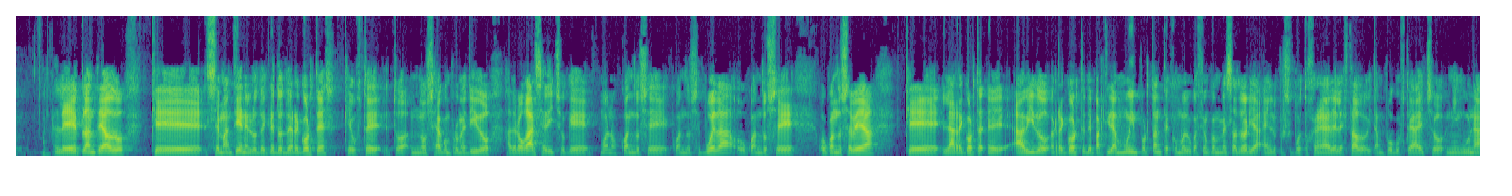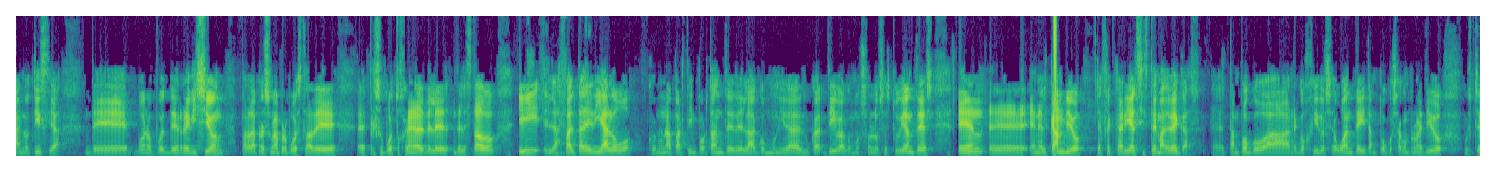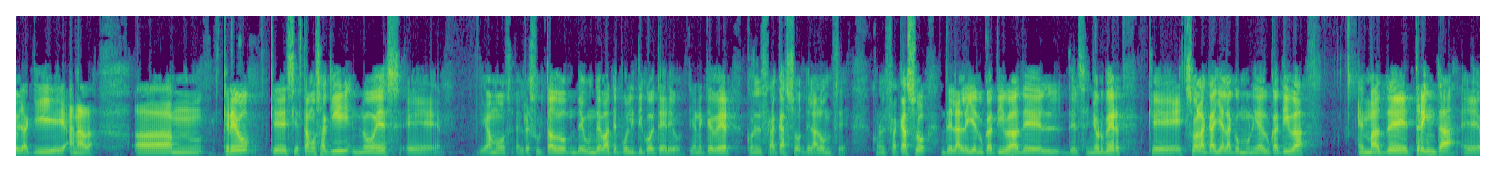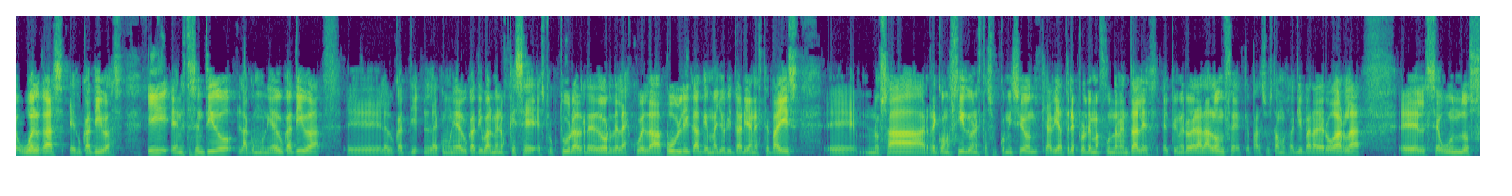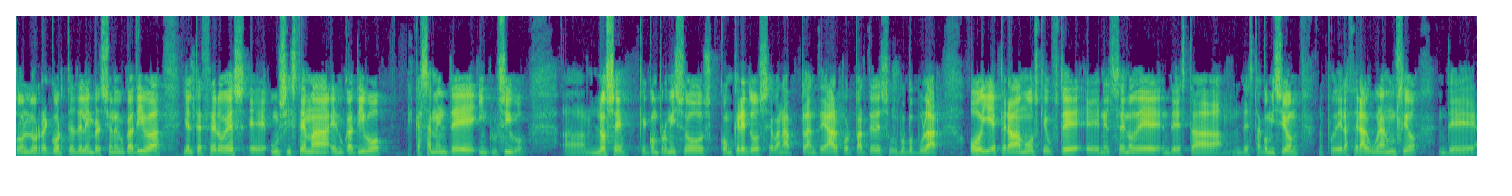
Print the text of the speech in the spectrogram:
le he planteado que se mantienen los decretos de recortes, que usted no se ha comprometido a derogar, se ha dicho que, bueno, cuando se, cuando se pueda o cuando se, o cuando se vea, que la eh, ha habido recortes de partidas muy importantes como educación compensatoria en los presupuestos generales del Estado y tampoco usted ha hecho ninguna noticia de, bueno, pues de revisión para la próxima propuesta de eh, presupuestos generales del, Estado y la falta de diálogo con una parte importante de la comunidad educativa, como son los estudiantes, en, eh, el cambio que afectaría el sistema de becas. tampoco ha recogido ese guante y tampoco se ha comprometido usted hoy aquí a nada creo que si estamos aquí no es, eh, digamos, el resultado de un debate político etéreo. Tiene que ver con el fracaso de la LONCE, con el fracaso de la ley educativa del, del señor Bert, que echó a la calle a la comunidad educativa en más de 30 eh, huelgas educativas. Y, en este sentido, la comunidad educativa, eh, la, comunidad educativa al menos que se estructura alrededor de la escuela pública, que es mayoritaria en este país, eh, nos ha reconocido en esta subcomisión que había tres problemas fundamentales. El primero era la LONCE, que para eso estamos aquí, para derogarla. El segundo son los recortes de la inversión educativa. Y el tercero es un sistema educativo escasamente inclusivo no sé qué compromisos concretos se van a plantear por parte de su Grupo Popular. Hoy esperábamos que usted, en el seno de, esta, comisión, nos pudiera hacer algún anuncio de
